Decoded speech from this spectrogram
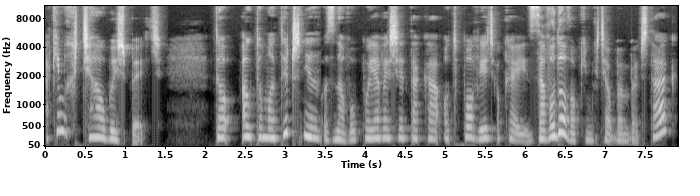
a kim chciałbyś być, to automatycznie znowu pojawia się taka odpowiedź, ok, zawodowo kim chciałbym być, tak?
